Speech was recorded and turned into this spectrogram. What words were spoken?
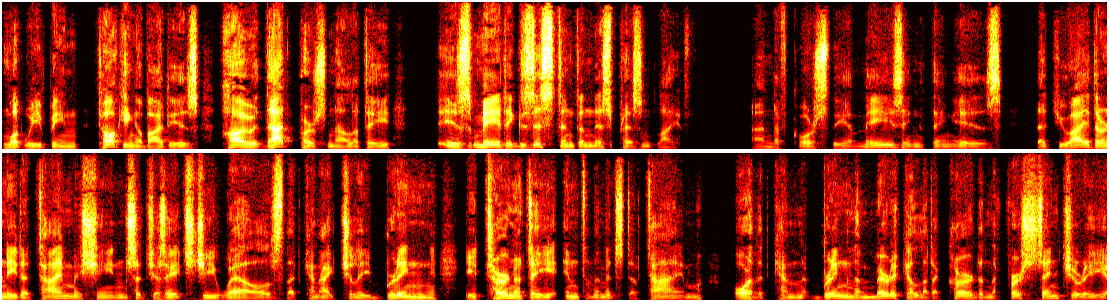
What we've been talking about is how that personality is made existent in this present life. And of course, the amazing thing is that you either need a time machine, such as H.G. Wells, that can actually bring eternity into the midst of time, or that can bring the miracle that occurred in the first century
